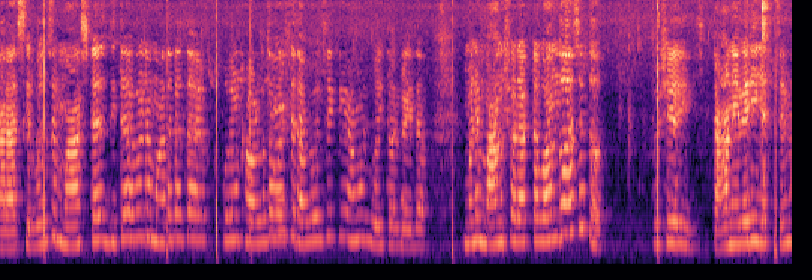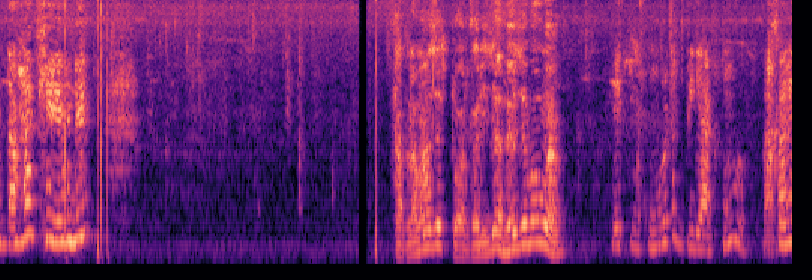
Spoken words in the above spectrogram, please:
আর আজকের বলছে মাছ টাছ দিতে হবে না মাথা টাথা প্রথমে খাওয়ার কথা বলছে তারপর বলছে কি আমার ওই তরকারি দাও। মানে মাংসর একটা গন্ধ আছে তো তো সেই টানে বেরিয়ে যাচ্ছে আমি দাঁড়া খেয়ে নে কাতলা মাছের তরকারি যা হয়েছে বৌমা। এই কুমড়োটা? বিরাট কুমড়ো। বাবারে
